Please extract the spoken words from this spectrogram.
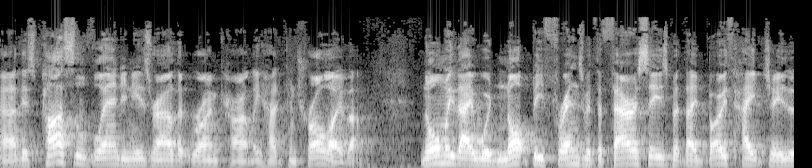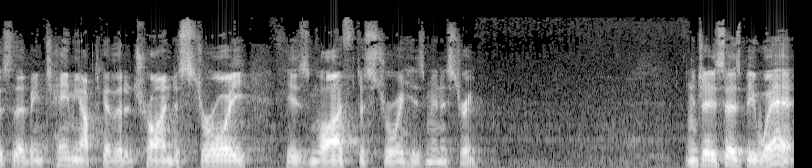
uh, this parcel of land in Israel that Rome currently had control over. Normally, they would not be friends with the Pharisees, but they both hate Jesus, so they've been teaming up together to try and destroy his life, destroy his ministry. And Jesus says, Beware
